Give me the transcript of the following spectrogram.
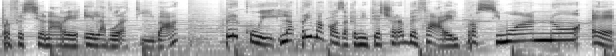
professionale e lavorativa per cui la prima cosa che mi piacerebbe fare il prossimo anno è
